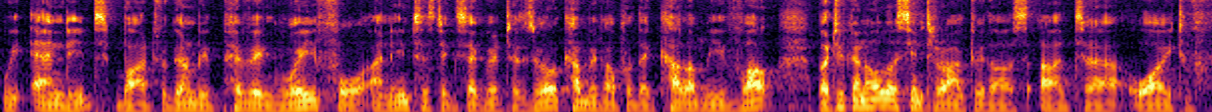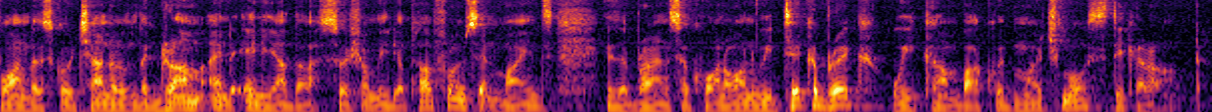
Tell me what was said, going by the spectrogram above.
we end it, but we're going to be paving way for an interesting segment as well, coming up with a Kalami Val. But you can always interact with us at uh, Y24 underscore channel on the gram and any other social media platforms. And mine is a Brian Sakwana. When we take a break, we come back with much more. Stick around.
